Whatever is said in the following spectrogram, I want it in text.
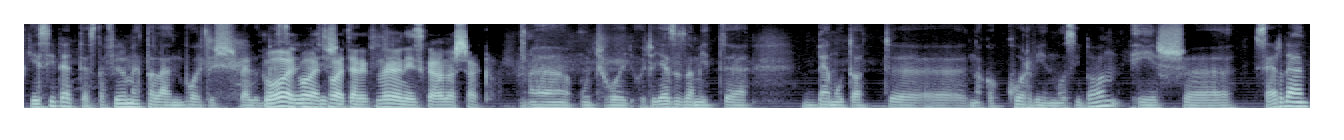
készítette ezt a filmet, talán volt is velük. Volt, volt, volt, nagyon izgalmasak. Úgyhogy, úgyhogy ez az, amit bemutatnak a Corvin moziban, és szerdán,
